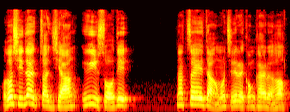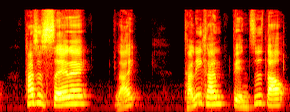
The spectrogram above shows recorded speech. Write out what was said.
我说现在转强，予以锁定。那这一档我们直接来公开了哈，它是谁呢？来砍一砍扁之岛，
